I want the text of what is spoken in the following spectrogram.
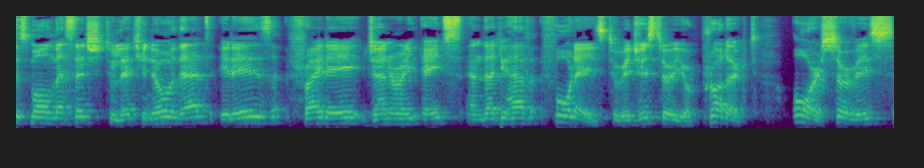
a small message to let you know that it is Friday, January 8th, and that you have four days to register your product or service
